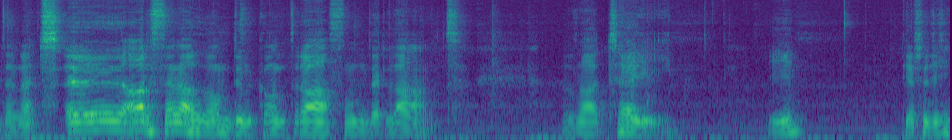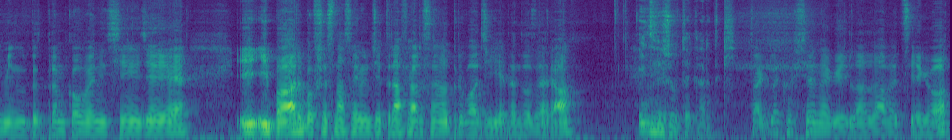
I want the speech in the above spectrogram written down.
ten mecz. Yy, Arsenal Londyn kontra Sunderland. Zaczęli. I pierwsze 10 minut bezbramkowe, nic się nie dzieje. I Ibar, bo w 16 minucie trafia, Arsenal prowadzi 1 do 0. I dwie żółte kartki. Tak, dla Kościelnego i dla Laweciego.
